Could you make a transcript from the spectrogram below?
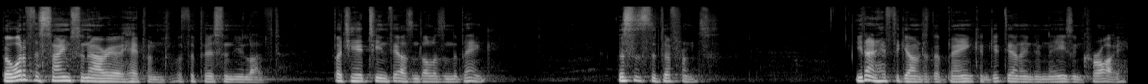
But what if the same scenario happened with the person you loved, but you had $10,000 in the bank? This is the difference. You don't have to go into the bank and get down on your knees and cry.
